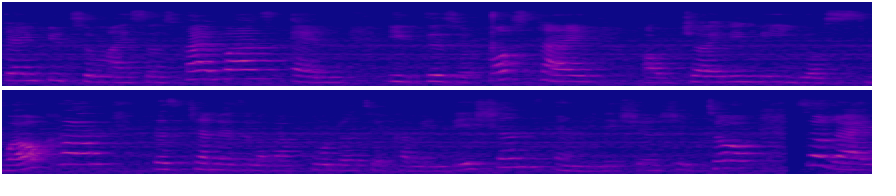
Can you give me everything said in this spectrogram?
thank you to my subscribers and if this is your first time of joining me, you're welcome. This channel is all about product recommendations and relationship talk. So guys,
